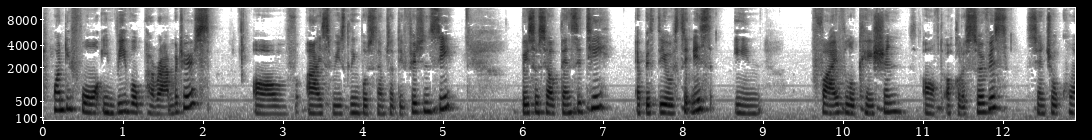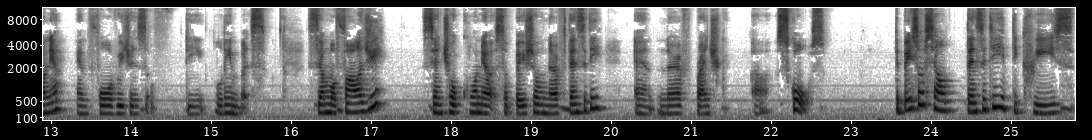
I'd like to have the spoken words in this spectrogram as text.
24 in vivo parameters of eyes with limbal stem cell deficiency, basal cell density, epithelial thickness in five locations of the ocular surface, central cornea, and four regions of the limbus. Cell morphology, central cornea subbasal nerve density, and nerve branch uh, scores. The basal cell density decrease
